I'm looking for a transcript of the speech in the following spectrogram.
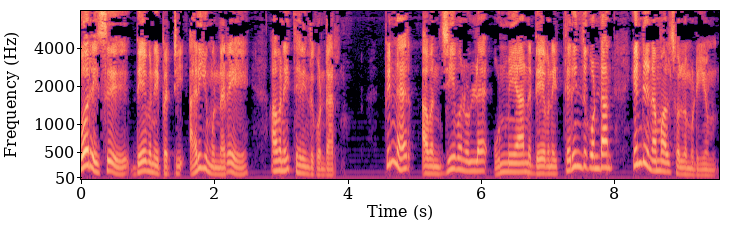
கோரேசு தேவனை பற்றி அறியும் முன்னரே அவனை தெரிந்து கொண்டார். பின்னர் அவன் ஜீவனுள்ள உண்மையான தேவனை தெரிந்து கொண்டான் என்று நம்மால் சொல்ல முடியும்.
